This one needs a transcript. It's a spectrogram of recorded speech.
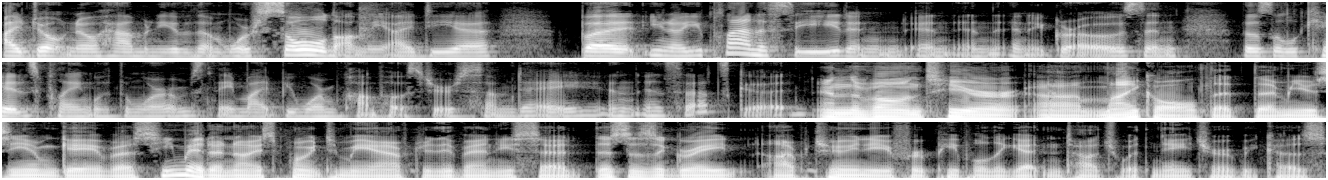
I don't know how many of them were sold on the idea, But you know, you plant a seed and, and, and, and, it grows, and those little kids playing with the worms, they might be worm composters someday, and, and so that's good. And the volunteer uh, Michael that the museum gave us, he made a nice point to me after the event. He said, "This is a great opportunity for people to get in touch with nature because."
